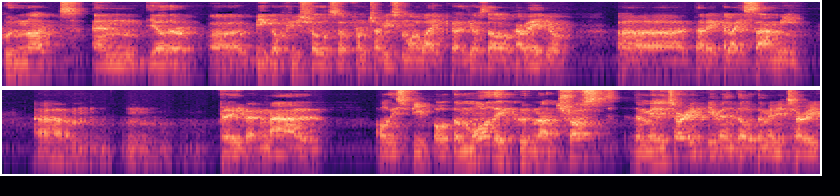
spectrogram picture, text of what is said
could not, and the other uh, big officials from Chavismo like uh, Diosdado Cabello, uh, Tarek El Aissami, um, Freddy Bernal, all these people, the more they could not trust the military, even though the military,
